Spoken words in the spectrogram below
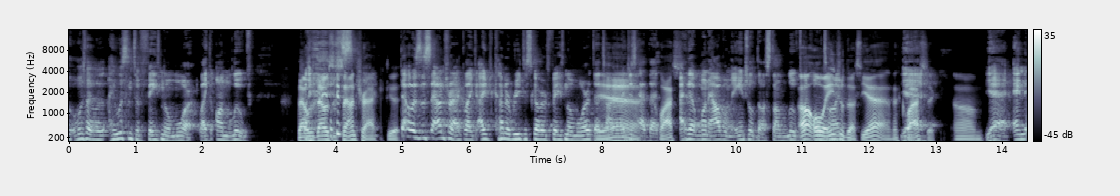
what was i i listened to faith no more like on loop That was that was the soundtrack that was the soundtrack like i kind of rediscovered faith no more at that time i just had that classic. i had that one album angel dust on loop oh, oh, time. Angel Dust. Yeah, the Yeah. classic. Um, yeah and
